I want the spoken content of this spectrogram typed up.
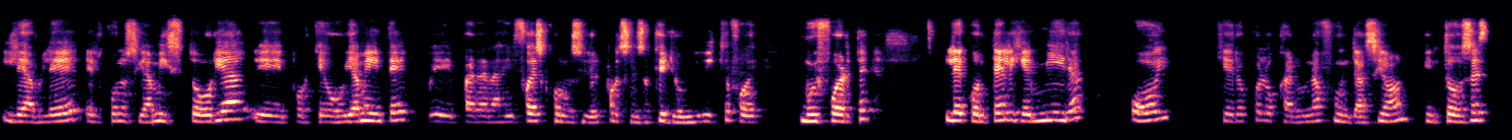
le hablé, él conocía mi historia, eh, porque obviamente para nadie fue desconocido el proceso que yo viví, que fue muy fuerte le conté, le dije, mira, hoy quiero colocar una fundación, entonces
